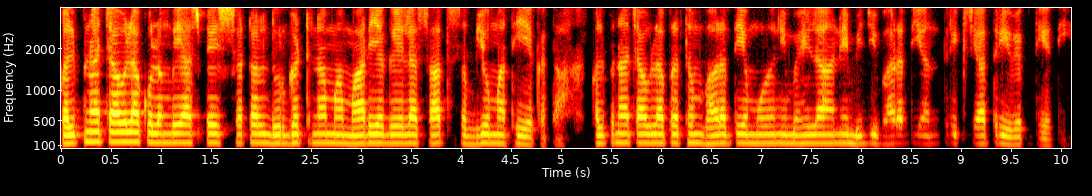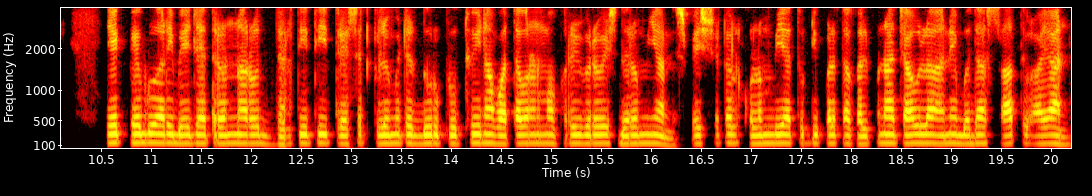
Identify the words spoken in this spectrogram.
Kalpana Chawla Columbia space shuttle દુર્ઘટનામાં માર્યા ગયેલા સાત સભ્યોમાંથી એક હતા. કલ્પના ચાવલા પ્રથમ ભારતીય મૂળની મહિલા અને બીજી ભારતીય અંતરિક્ષયાત્રી વ્યક્તિ હતી. એક ફેબ્રુઆરી બે હજાર ત્રણના રોજ ધરતીથી ત્રેસઠ કિલોમીટર દૂર પૃથ્વીના વાતાવરણમાં ફરી પ્રવેશ દરમિયાન સ્પેસ શટલ કોલંબિયા તૂટી પડતા કલ્પના ચાવલા અને બધા સાત આયાન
